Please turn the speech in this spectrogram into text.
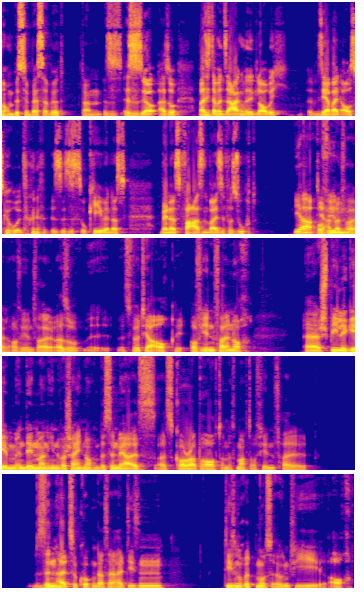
noch ein bisschen besser wird, dann ist es, ist es ja, also was ich damit sagen will, glaube ich, sehr weit ausgeholt. es ist okay, wenn das, wenn das phasenweise versucht. Ja, auf jeden Fall, auf jeden Fall. Also es wird ja auch auf jeden Fall noch äh, Spiele geben, in denen man ihn wahrscheinlich noch ein bisschen mehr als, als Scorer braucht und es macht auf jeden Fall Sinn halt zu gucken, dass er halt diesen, diesen Rhythmus irgendwie auch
